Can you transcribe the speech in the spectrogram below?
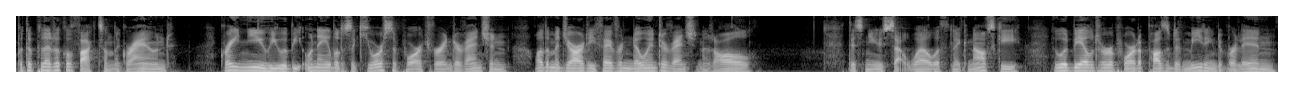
but the political facts on the ground. Grey knew he would be unable to secure support for intervention, while the majority favoured no intervention at all. This news sat well with Lichnowsky, who would be able to report a positive meeting to Berlin.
